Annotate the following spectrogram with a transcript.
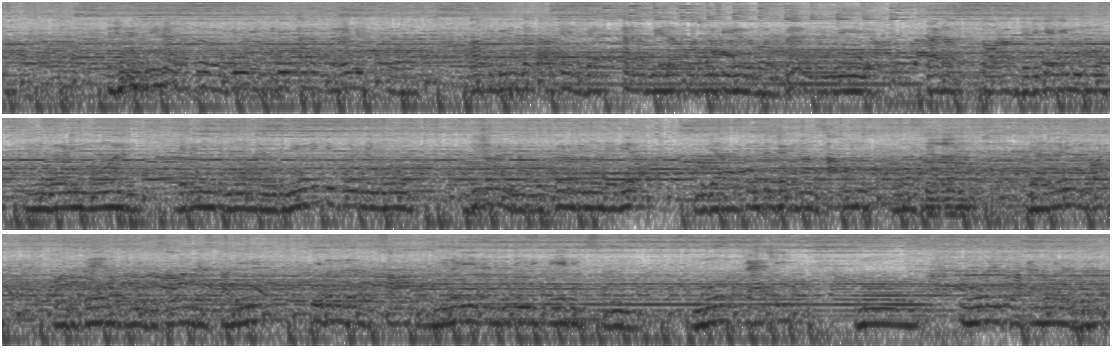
yeah, so we, we kind of learned it uh, after doing that after it just kind of made us much more serious about it. And we kind of thought of dedicating more and learning more getting into more and the music is going to be more different now. It's going to be more heavier. We are concentrating on sounds, our people. We are learning a lot how to play, how to make the sound, we're studying it. Even the sound, melodies and everything we create is more trashy, more more into rock and roll as well,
